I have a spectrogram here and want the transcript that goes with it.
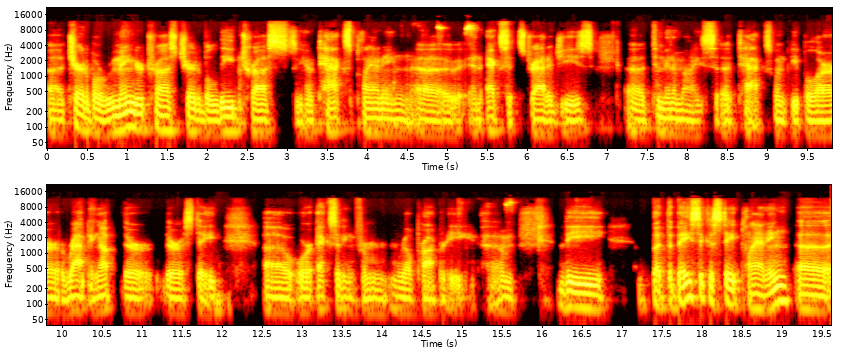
uh, charitable remainder trust, charitable lead trusts, you know, tax planning uh, and exit strategies uh, to minimize tax when people are wrapping up their their estate or exiting from real property. Um, the but the basic estate planning uh,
